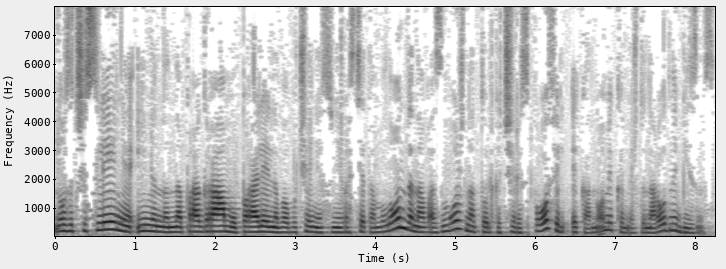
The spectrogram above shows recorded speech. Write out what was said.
Но зачисление именно на программу параллельного обучения с университетом Лондона возможно только через профиль экономика, международный бизнес.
